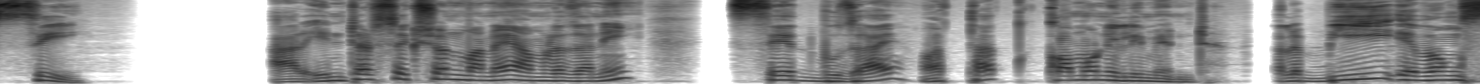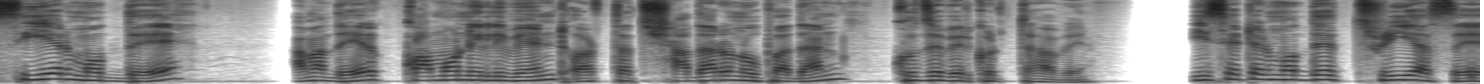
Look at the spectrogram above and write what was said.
সি আর ইন্টারসেকশন মানে আমরা জানি সেদ বুঝায়, অর্থাৎ কমন এলিমেন্ট তাহলে বি এবং সি এর মধ্যে আমাদের কমন এলিমেন্ট অর্থাৎ সাধারণ উপাদান, খুঁজে বের করতে হবে। বি সেটের মধ্যে থ্রি আছে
